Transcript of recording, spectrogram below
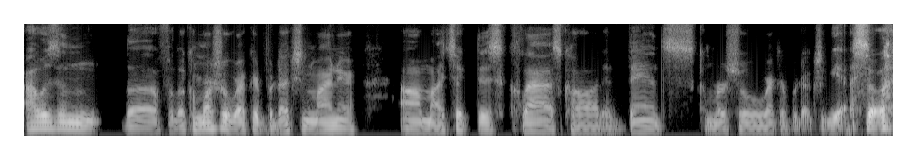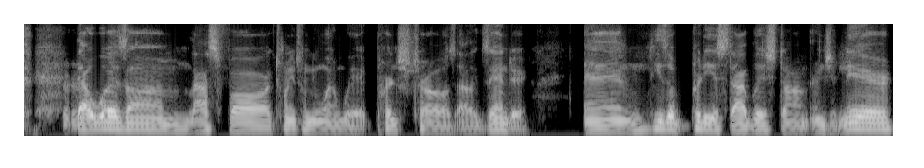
I was in the for the commercial record production minor. Um, I took this class called Advanced Commercial Record Production. Yeah, so mm-hmm. that was um last fall, 2021, with Prince Charles Alexander, and he's a pretty established um engineer.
